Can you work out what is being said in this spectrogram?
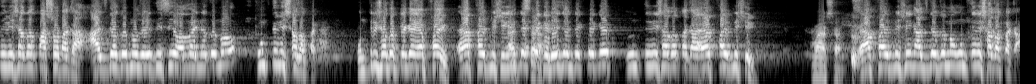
তিরিশ হাজার পাঁচশো টাকা। আজকের জন্য রেট দিছি অনলাইনের জন্য উনত্রিশ হাজার টাকা। উনত্রিশ হাজার টাকা F five F five machine intake. Packet এই যে ইনটেক প্যাকেট উনত্রিশ হাজার টাকা এফ ফাইভ মেশিন মাশা এফ ফাইভ মেশিন আজকের জন্য উনত্রিশ হাজার টাকা।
